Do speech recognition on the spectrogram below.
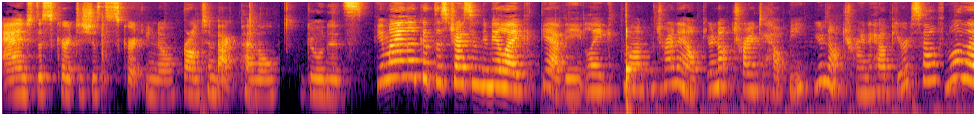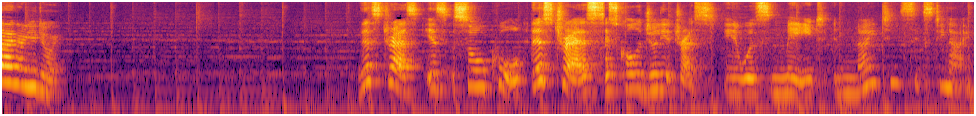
And the skirt is just a skirt, you know, front and back panel. Go nuts. You might look at this dress and be like, Gabby, like, I'm trying to help. You're not trying to help me. You're not trying to help yourself. What the heck are you doing? This dress is so cool. This dress is called a Juliet dress. It was made in 1969.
